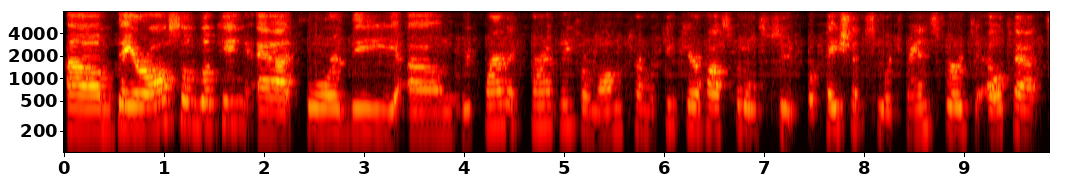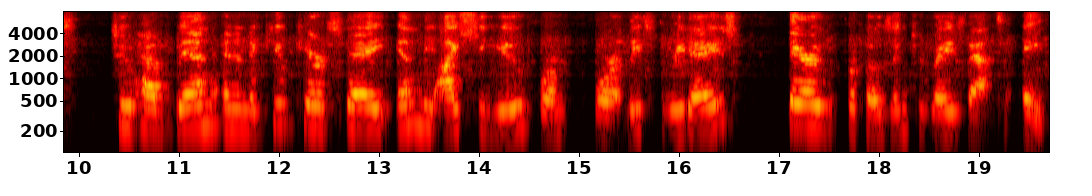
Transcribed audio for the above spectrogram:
Um, they are also looking at for the um, requirement currently for long-term acute care hospitals to for patients who are transferred to LTACs to have been in an acute care stay in the ICU for, for at least three days. They're proposing to raise that to eight.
